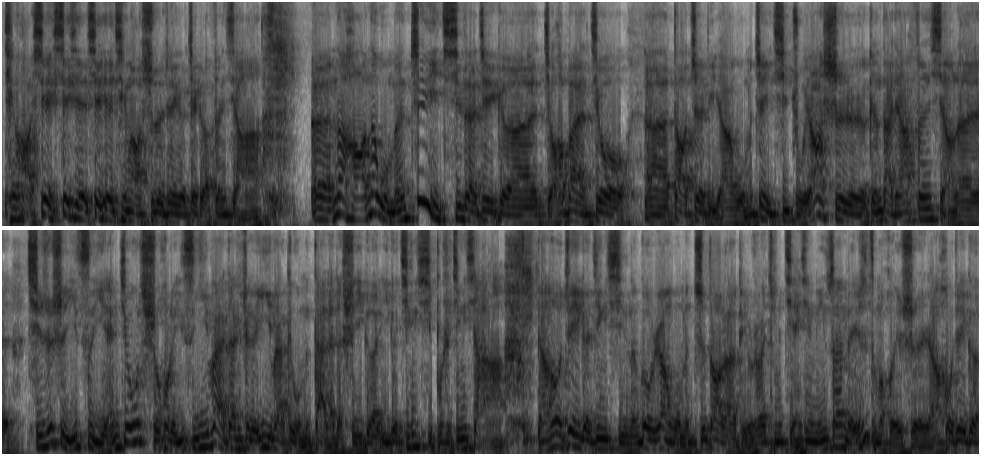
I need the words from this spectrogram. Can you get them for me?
挺好，谢谢谢谢谢秦老师的这个这个分享啊！呃，那好，那我们这一期的这个九号半就呃到这里啊。我们这一期主要是跟大家分享了，其实是一次研究时候的一次意外，但是这个意外给我们带来的是一个一个惊喜，不是惊吓啊。然后这个惊喜能够让我们知道了，比如说什么碱性磷酸酶是怎么回事，然后这个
